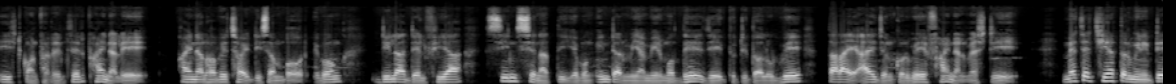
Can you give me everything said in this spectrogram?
ইস্ট কনফারেন্সের ফাইনালে। ফাইনাল হবে ছয় ডিসেম্বর এবং ডিলাডেলফিয়া সিনসেনাতি এবং ইন্টার মিয়ামির মধ্যে যে দুটি দল উঠবে, তারাই আয়োজন করবে ফাইনাল ম্যাচটি। ম্যাচের ছিয়াত্তর মিনিটে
